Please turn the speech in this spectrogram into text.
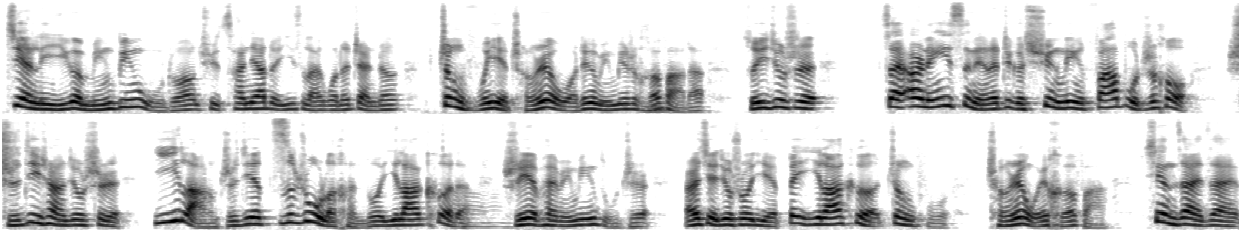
建立一个民兵武装去参加对伊斯兰国的战争，政府也承认我这个民兵是合法的。所以就是在二零一四年的这个训令发布之后，实际上就是伊朗直接资助了很多伊拉克的什叶派民兵组织，而且就说也被伊拉克政府承认为合法。现在在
